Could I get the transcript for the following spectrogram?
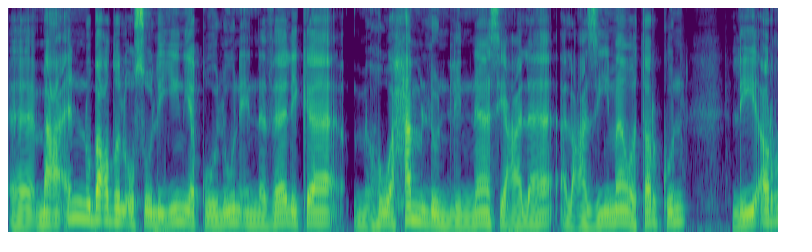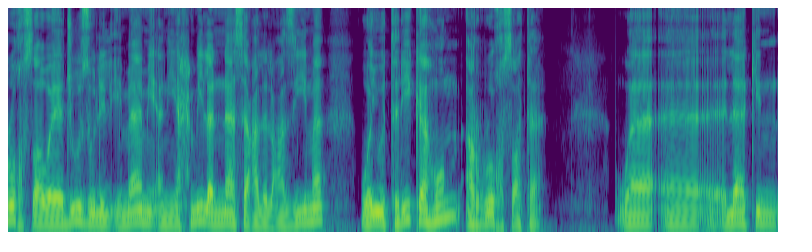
آه، مع أن بعض الأصوليين يقولون إن ذلك هو حمل للناس على العزيمة وترك للرخصة ويجوز للإمام أن يحمل الناس على العزيمة ويتركهم الرخصة. ولكن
